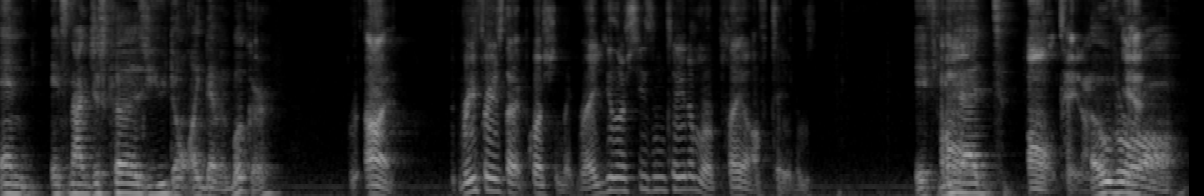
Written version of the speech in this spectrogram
And it's not just because you don't like Devin Booker. All right. Rephrase that question. Like regular season Tatum or playoff Tatum? If you Oh. had to, All Tatum. overall,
